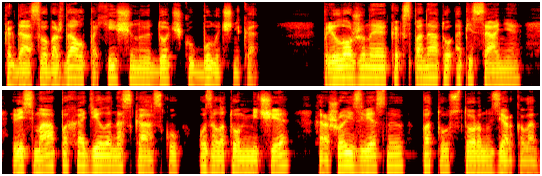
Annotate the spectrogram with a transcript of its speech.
когда освобождал похищенную дочку булочника. Приложенное к экспонату описание весьма походило на сказку о золотом мече, хорошо известную по ту сторону зеркала.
